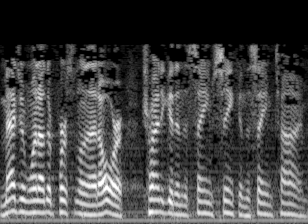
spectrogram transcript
Imagine one other person on that oar trying to get in the same sync in the same time.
